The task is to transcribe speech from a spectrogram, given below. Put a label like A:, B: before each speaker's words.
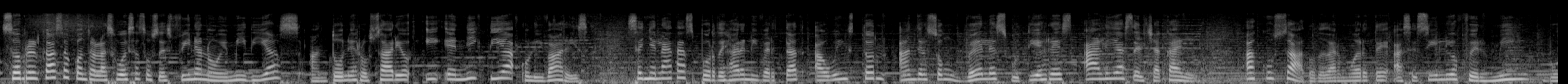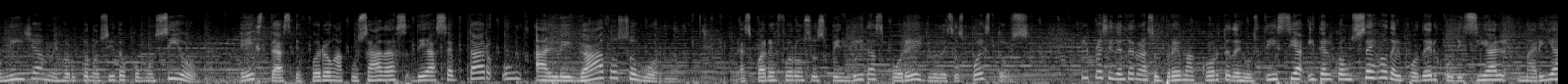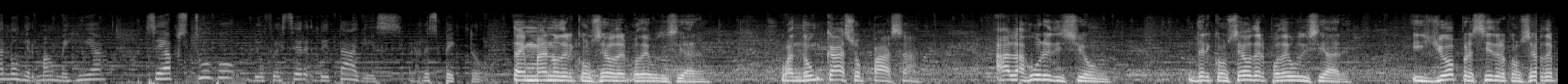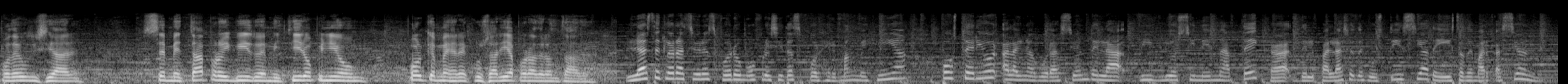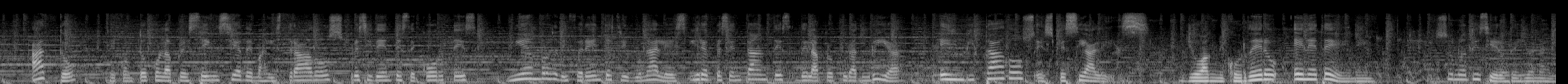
A: sobre el caso contra las juezas Josefina Noemí Díaz, Antonia Rosario y Enigdia Olivares, señaladas por dejar en libertad a Winston Anderson Vélez Gutiérrez, alias El Chacal, acusado de dar muerte a Cecilio Fermín Bonilla, mejor conocido como CIO. Estas que fueron acusadas de aceptar un alegado soborno, las cuales fueron suspendidas por ello de sus puestos el presidente de la Suprema Corte de Justicia y del Consejo del Poder Judicial, Mariano Germán Mejía, se abstuvo de ofrecer detalles al respecto.
B: Está en manos del Consejo del Poder Judicial. Cuando un caso pasa a la jurisdicción del Consejo del Poder Judicial y yo presido el Consejo del Poder Judicial, se me está prohibido emitir opinión porque me recusaría por adelantado.
A: Las declaraciones fueron ofrecidas por Germán Mejía posterior a la inauguración de la Bibliocinemateca del Palacio de Justicia de esta demarcación, acto que contó con la presencia de magistrados, presidentes de cortes, miembros de diferentes tribunales y representantes de la Procuraduría e invitados especiales. Joanny Cordero, NTN, su noticiero regional.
